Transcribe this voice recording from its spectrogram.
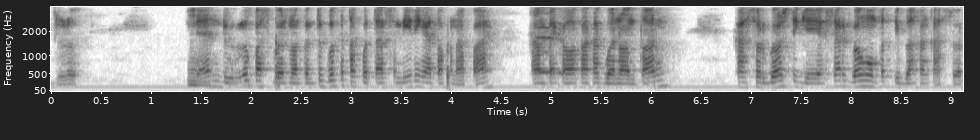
dulu. Hmm. Dan dulu pas gue nonton tuh gue ketakutan sendiri nggak tahu kenapa. Sampai kalau kakak gue nonton, kasur gue harus digeser, gue ngumpet di belakang kasur.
